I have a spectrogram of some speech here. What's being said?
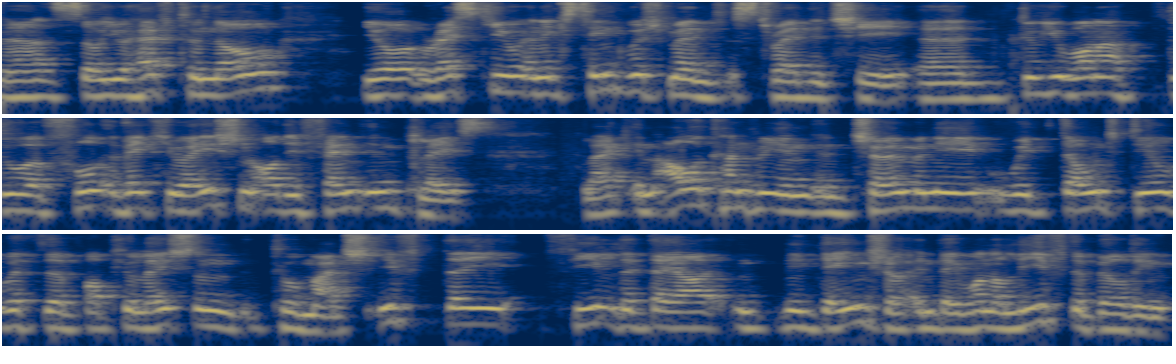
Uh, so you have to know your rescue and extinguishment strategy. Uh, do you want to do a full evacuation or defend in place? like in our country in, in, germany we don't deal with the population too much if they feel that they are in danger and they want to leave the building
